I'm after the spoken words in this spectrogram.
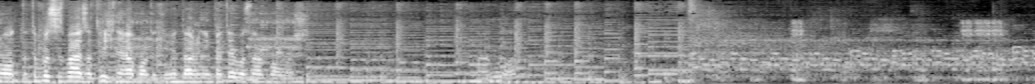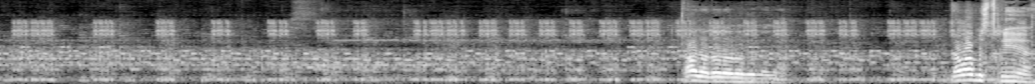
Вот, это быстро справится, отличная работа, тебе даже не потребуется помощь. А, ну ладно. А, да, да, да, да, да, да, да. Давай быстрее.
